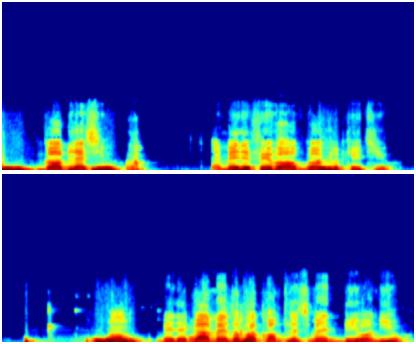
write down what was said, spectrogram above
Mm. God bless you. Mm. And may the favor of god locate you. Amen. may the garment of accomplishment be on you.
